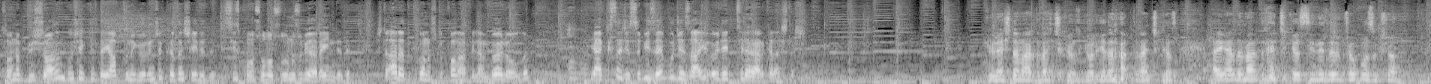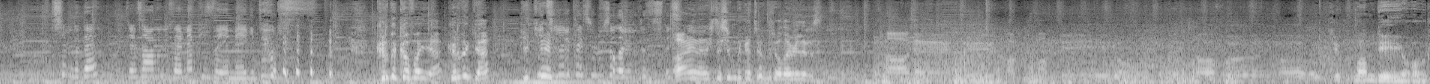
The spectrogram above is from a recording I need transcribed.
Sonra Büşra'nın bu şekilde yaptığını görünce kadın şey dedi. Siz konsolosluğunuzu bir arayın dedi. İşte aradık konuştuk falan filan böyle oldu. Yani kısacası bize bu cezayı ödettiler arkadaşlar. Güneşte merdiven çıkıyoruz, gölgede merdiven çıkıyoruz. Her yerde merdiven çıkıyoruz. Sinirlerim çok bozuk şu an. Şimdi de cezanın üzerine pizza yemeye gidiyoruz. Kırdık kafayı ya. Kırdık ya. Gitti. Keçileri kaçırmış olabiliriz işte. Aynen işte şimdi kaçırmış olabiliriz. Lanetli yıkmam diyor.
